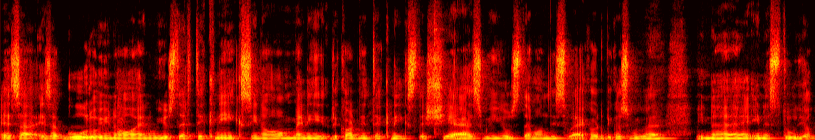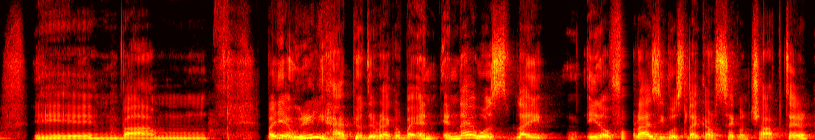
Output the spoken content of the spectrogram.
as a as a guru, you know, and we used their techniques, you know, many recording techniques that she has. We used them on this record because we were in a, in a studio. Um, but, um, but yeah, we're really happy with the record. But and and that was like you know for us it was like our second chapter.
